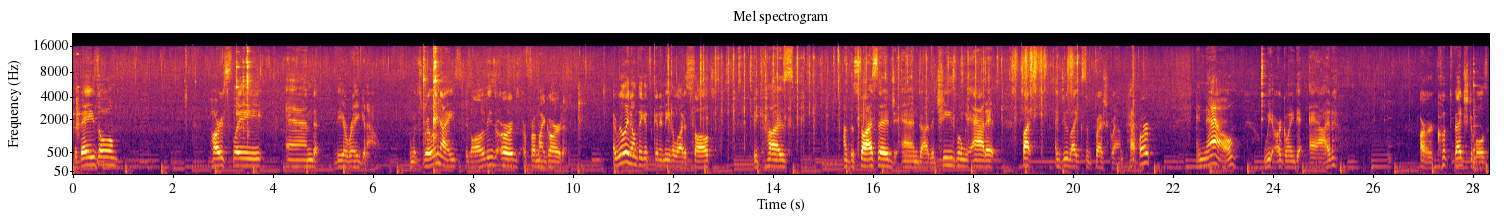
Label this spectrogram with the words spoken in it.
The basil, parsley, and the oregano. And what's really nice is all of these herbs are from my garden. I really don't think it's gonna need a lot of salt because of the sausage and uh, the cheese when we add it, but I do like some fresh ground pepper. And now we are going to add our cooked vegetables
